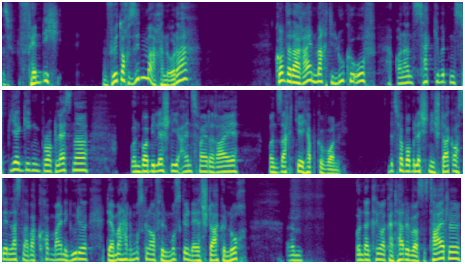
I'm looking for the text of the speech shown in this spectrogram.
fände ich, wird doch Sinn machen, oder? Kommt er da rein, macht die Luke auf und dann zack, gibt ein Spear gegen Brock Lesnar und Bobby Lashley 1, 2, 3 und sagt hier, ich habe gewonnen. Wird zwar Bobby Lashley nicht stark aussehen lassen, aber komm, meine Güte, der Mann hat Muskeln auf den Muskeln, der ist stark genug. Ähm, und dann kriegen wir kein Title versus Title,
